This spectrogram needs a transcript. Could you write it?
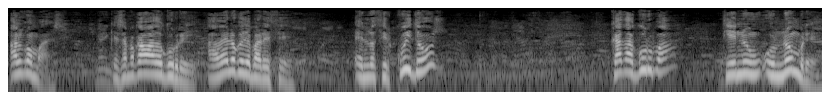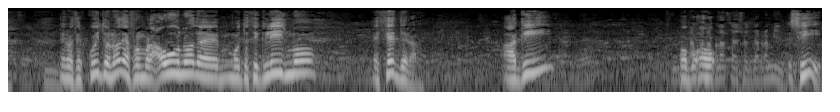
algo más. Que se me acaba de ocurrir. A ver lo que te parece. En los circuitos, cada curva tiene un, un nombre. En los circuitos, ¿no? De Fórmula 1, de motociclismo, etcétera. Aquí, o- o-. Sí,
